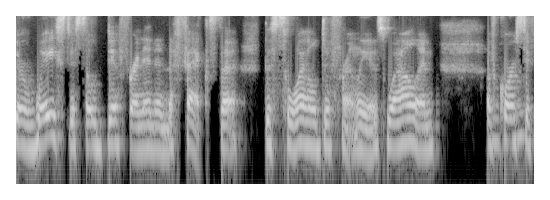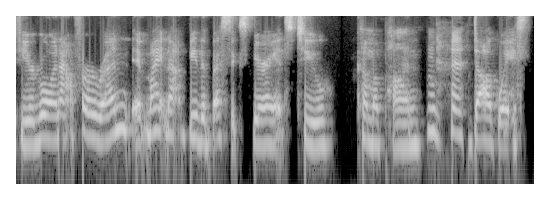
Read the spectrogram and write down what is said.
their waste is so different and it affects the the soil differently as well. And of mm-hmm. course, if you're going out for a run, it might not be the best experience to come upon dog waste,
